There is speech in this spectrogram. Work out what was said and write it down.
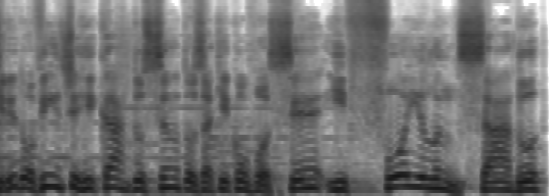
Querido ouvinte, Ricardo Santos aqui com você e foi lançado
